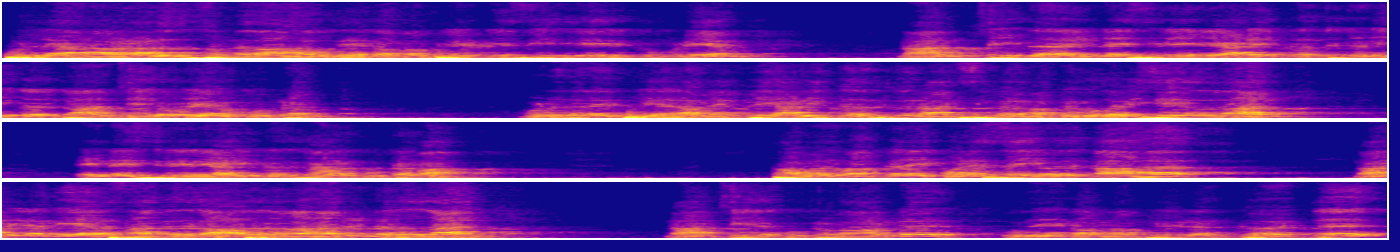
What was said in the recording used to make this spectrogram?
பிள்ளையார் அவர் அழுது சொன்னதாக உதயகாம பிள்ளையுடைய செய்தியிலே இருக்கும் விடயம் நான் செய்த என்னை சிறையிலே அடைக்கிறதுக்கு நீங்கள் தான் செய்த ஒரே ஒரு குற்றம். விடுதலை புலிகள் அமைப்பை அழிக்கிறதுக்கு நான் சிங்கள மக்களுக்கு உதவி செய்ததுதான் என்னை சிறையிலே அழிக்கிறதுக்கான கூட்டமா தமிழ் மக்களை கொலை செய்வதற்காக நான் இலங்கை அரசாங்கத்துக்கு ஆதரவாக நின்றதுதான் நான் செய்த குற்றமாண்டு உதயகாமாப்பிடம் கேட்டு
